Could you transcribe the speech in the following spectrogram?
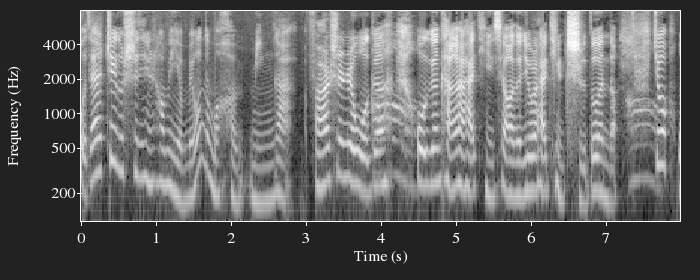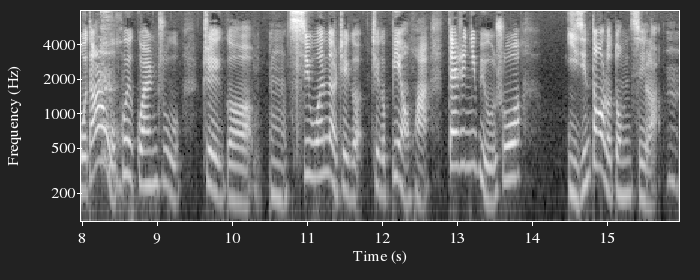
我在这个事情上面也没有那么很敏感，反而甚至我跟、我跟侃侃还挺像的，就是还挺迟钝的。就我当然我会关注这个嗯气温的这个这个变化，但是你比如说已经到了冬季了，嗯，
